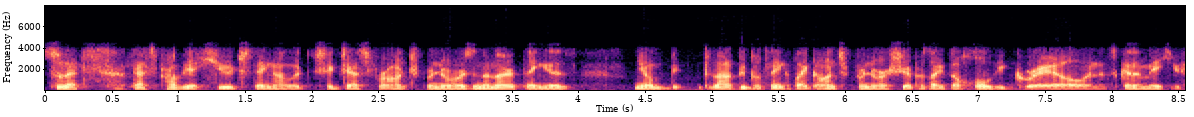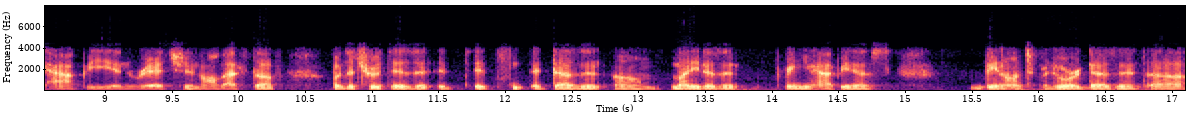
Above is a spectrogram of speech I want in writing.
So that's that's probably a huge thing I would suggest for entrepreneurs. And another thing is you know, a lot of people think like entrepreneurship is like the holy grail and it's going to make you happy and rich and all that stuff. But the truth is, it it it doesn't. Um, money doesn't bring you happiness. Being an entrepreneur doesn't. Uh,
